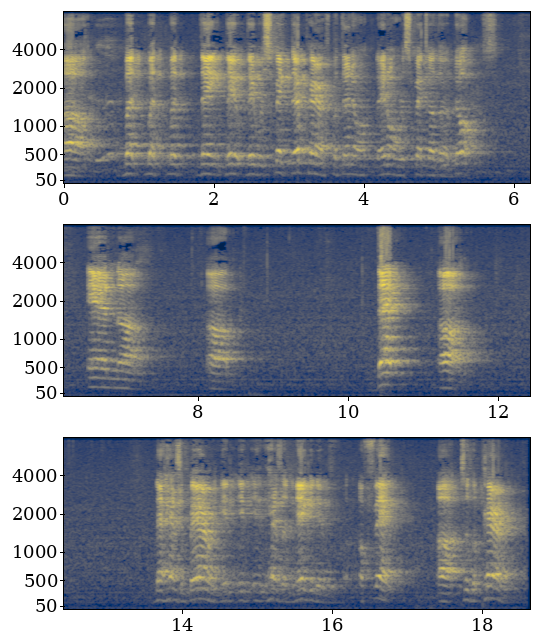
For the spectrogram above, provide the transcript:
Uh, but but but they, they, they respect their parents, but they don't they don't respect other adults, and uh, uh, that uh, that has a bearing. It, it, it, has a negative effect uh, to the parent.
